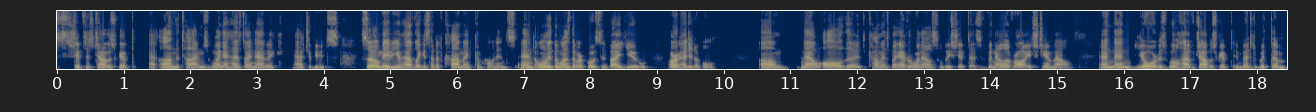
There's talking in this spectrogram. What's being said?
ships its JavaScript on the times when it has dynamic attributes. So maybe you have like a set of comment components, and only the ones that were posted by you are editable. Um, now, all the comments by everyone else will be shipped as vanilla raw HTML, and then yours will have JavaScript embedded with them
